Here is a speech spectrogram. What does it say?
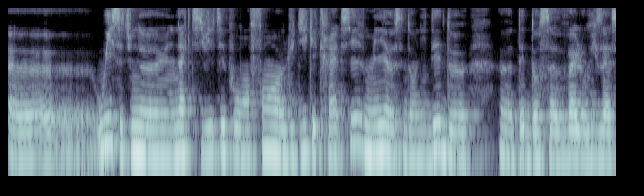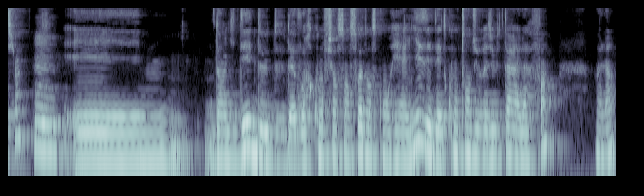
euh, oui, c'est une, une, activité pour enfants ludique et créative, mais c'est dans l'idée de d'être dans sa valorisation mm. et mm, dans l'idée de, d'avoir confiance en soi dans ce qu'on réalise et d'être content du résultat à la fin. Voilà.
